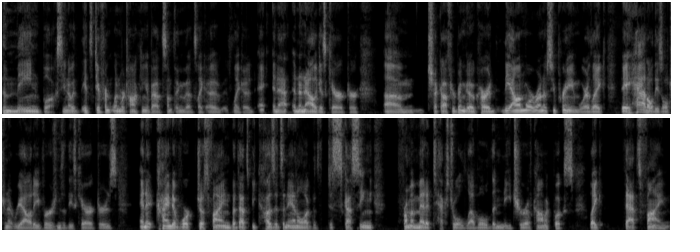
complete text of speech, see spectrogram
the main books. You know, it, it's different when we're talking about something that's like a like a an, an analogous character. Um, check off your bingo card. The Alan Moore run of Supreme, where like they had all these alternate reality versions of these characters, and it kind of worked just fine. But that's because it's an analog that's discussing from a metatextual level the nature of comic books. Like that's fine,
